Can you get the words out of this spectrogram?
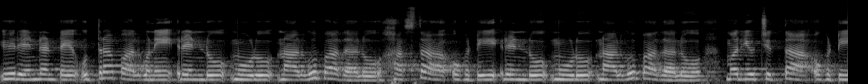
వీరేంటంటే ఉత్తర పాల్గొని రెండు మూడు నాలుగు పాదాలు హస్త ఒకటి రెండు మూడు నాలుగు పాదాలు మరియు చిత్త ఒకటి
